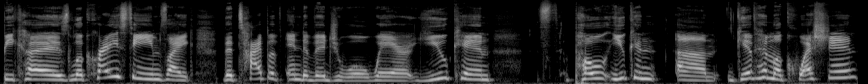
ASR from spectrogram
because Lecrae seems like the type of individual where you can po- you can um, give him a question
